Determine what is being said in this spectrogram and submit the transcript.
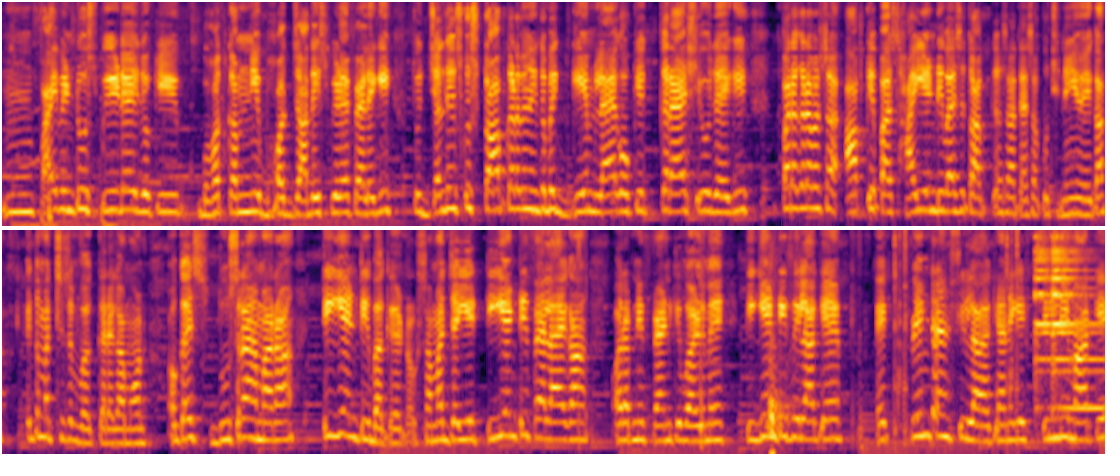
फाइव इंटू स्पीड है, जो कि बहुत कम नहीं है, बहुत ज़्यादा स्पीड है फैलेगी। तो जल्दी इसको स्टॉप कर दें, नहीं तो भाई गेम लैग होकर क्रैश ही हो जाएगी। पर अगर बस आपके पास हाई एंड डिवाइस है तो आपके साथ ऐसा कुछ नहीं होएगा। एकदम अच्छे से वर्क करेगा मॉड और गैस दूसरा हमारा टी एन टी बकेट और समझ जाइए टी एन टी फैलाएगा। और अपनी फ्रेंड की वर्ल्ड में टी एन टी फैला के, एक फ्लिंट एंड स्टील लगा के, यानी कि टिल्ली मार के,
